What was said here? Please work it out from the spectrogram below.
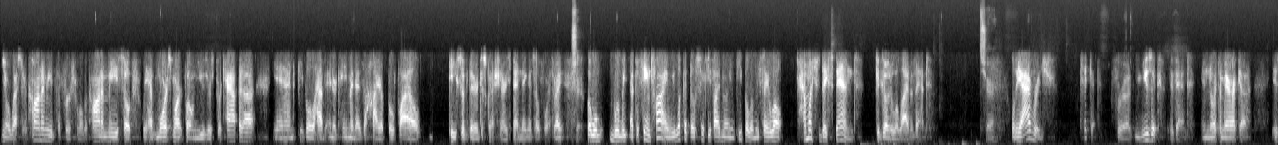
you know Western economy. It's a first world economy, so we have more smartphone users per capita, and people have entertainment as a higher profile piece of their discretionary spending and so forth, right? Sure. But when when we at the same time we look at those 55 million people and we say, well, how much did they spend to go to a live event? Sure. Well, the average ticket for a music event in North America is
